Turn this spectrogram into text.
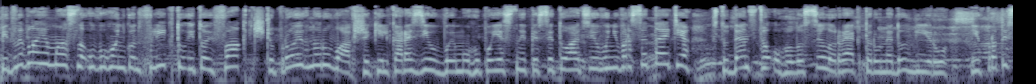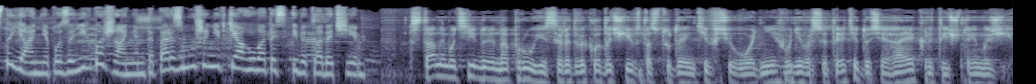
Підливає масло у вогонь конфлікту і той факт, що проігнорувавши кілька разів вимогу пояснити ситуацію в університеті, студентство оголосило ректору недовіру. І в протистояння поза їх бажанням тепер змушені втягуватись і викладачі. Стан емоційної напруги серед викладачів та студентів сьогодні в університеті досягає критичної межі.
